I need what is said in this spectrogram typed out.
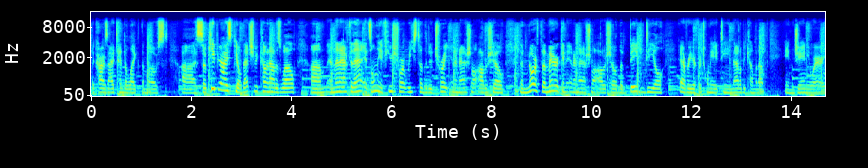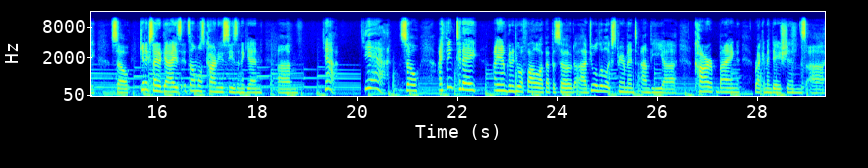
the cars I tend to like the most. Uh, so keep your eyes peeled. That should be coming out as well. Um, and then after that, it's only a few short weeks till the Detroit International Auto Show, the North American International Auto Show, the big deal every year for 2018. That'll be coming up in January. So get excited, guys. It's almost car news season again. Um, yeah. Yeah. So I think today I am going to do a follow up episode, uh, do a little experiment on the uh, car buying recommendations, uh,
